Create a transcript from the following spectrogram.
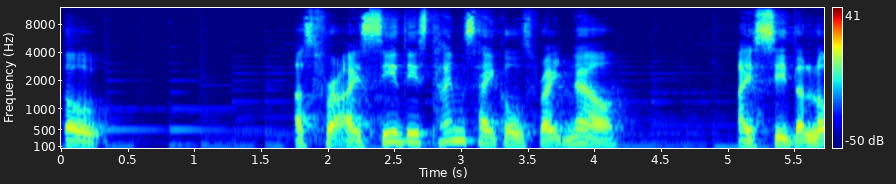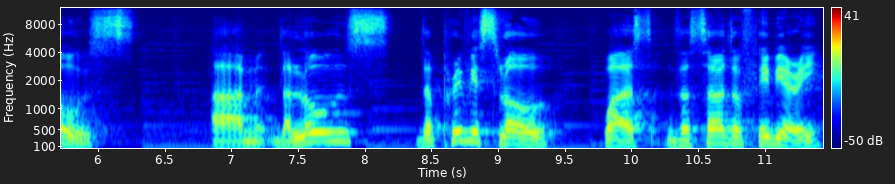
So as far I see these time cycles right now, I see the lows. Um, the lows, the previous low was the 3rd of February,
